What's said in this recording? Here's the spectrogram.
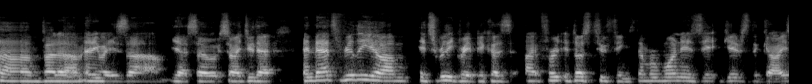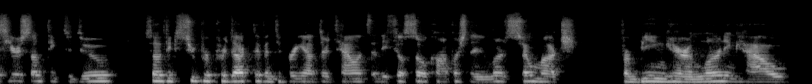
um, but um, anyways, um, yeah. So so I do that, and that's really um, it's really great because I, for it does two things. Number one is it gives the guys here something to do, something super productive, and to bring out their talents, and they feel so accomplished. And they learn so much from being here and learning how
